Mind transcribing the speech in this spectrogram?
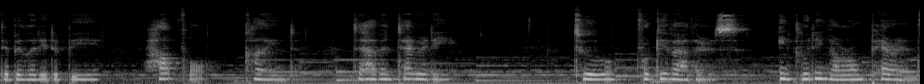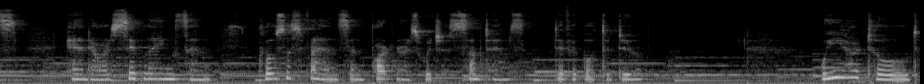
the ability to be helpful, kind, to have integrity, to forgive others, including our own parents and our siblings and closest friends and partners, which is sometimes difficult to do. We are told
